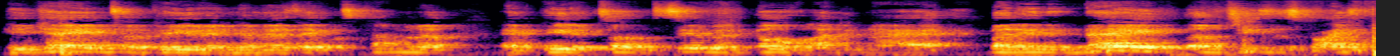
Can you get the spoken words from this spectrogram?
He came to Peter and him as they was coming up, and Peter told him, Silver and gold I do not have. But in the name of Jesus Christ,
